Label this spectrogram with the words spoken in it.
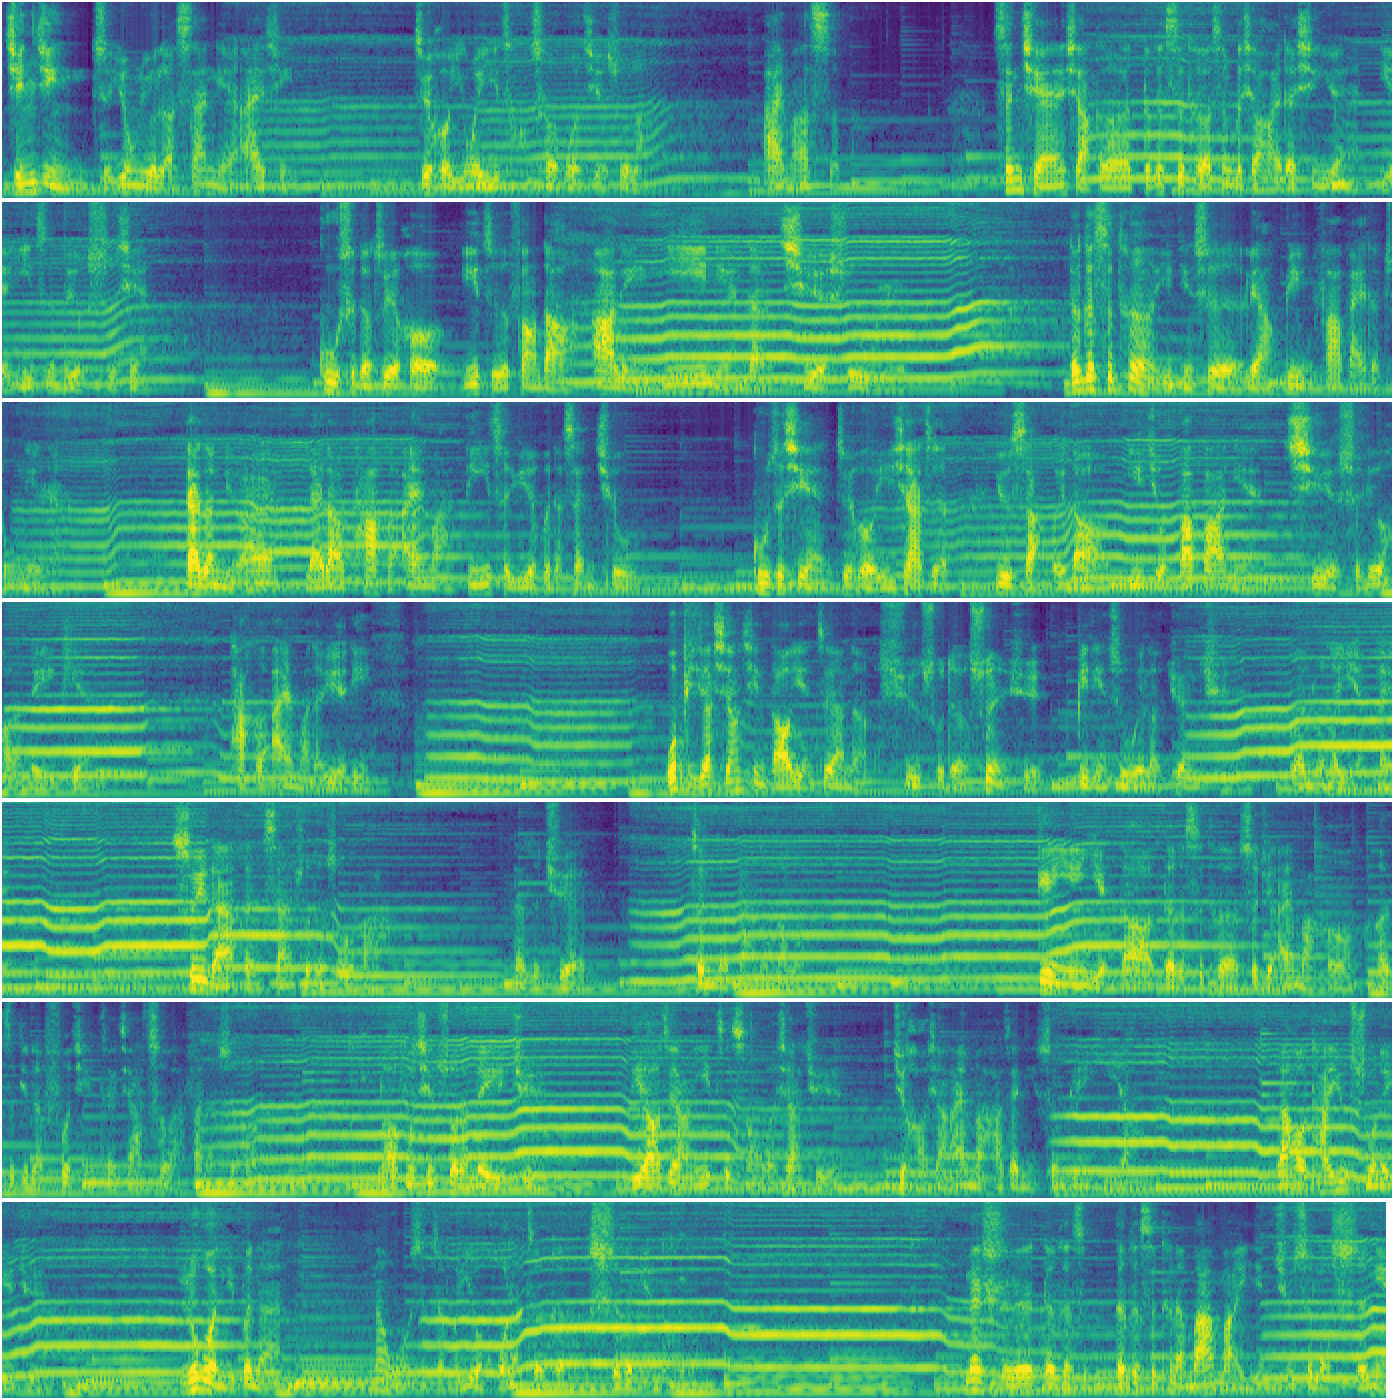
仅仅只拥有了三年爱情，最后因为一场车祸结束了。艾玛死了，生前想和德格斯特生个小孩的心愿也一直没有实现。故事的最后一直放到二零一一年的七月十五日，德格斯特已经是两鬓发白的中年人，带着女儿来到他和艾玛第一次约会的山丘。故事线最后一下子又闪回到一九八八年七月十六号的那一天，他和艾玛的约定。我比较相信导演这样的叙述的顺序，必定是为了赚取观众的眼泪。虽然很三俗的手法，但是却真的打动了我。电影演到德克斯特失去艾玛后，和自己的父亲在家吃晚饭的时候，老父亲说的那一句：“你要这样一直生活下去，就好像艾玛还在你身边一样。”然后他又说了一句：“如果你不能。”那我是怎么又活了这个十个年头的？那时德克斯德克斯特的妈妈已经去世了十年。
